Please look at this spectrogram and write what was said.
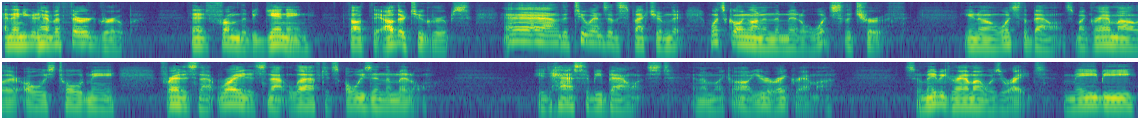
And then you're going to have a third group that from the beginning thought the other two groups, and eh, the two ends of the spectrum, that what's going on in the middle? What's the truth? You know, what's the balance? My grandmother always told me, Fred, it's not right, it's not left, it's always in the middle. It has to be balanced. And I'm like, oh, you're right, Grandma. So maybe Grandma was right. Maybe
